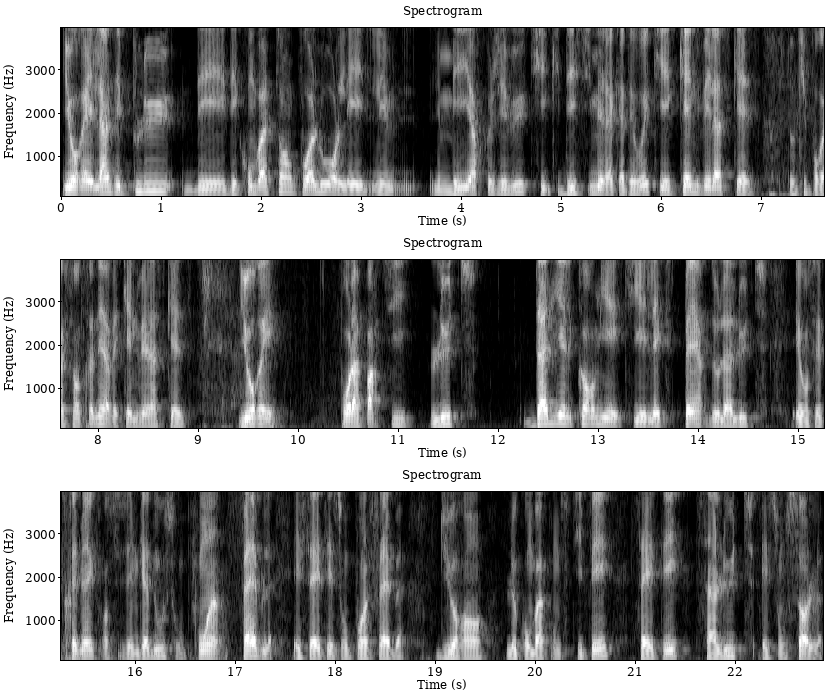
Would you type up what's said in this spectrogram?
il y aurait l'un des plus des, des, combattants poids lourds, les, les, les meilleurs que j'ai vus, qui, qui décimait la catégorie, qui est Ken Velasquez. Donc il pourrait s'entraîner avec Ken Velasquez. Il y aurait, pour la partie lutte, Daniel Cormier, qui est l'expert de la lutte. Et on sait très bien que Francis Ngannou, son point faible, et ça a été son point faible durant le combat contre Stipe, ça a été sa lutte et son sol.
